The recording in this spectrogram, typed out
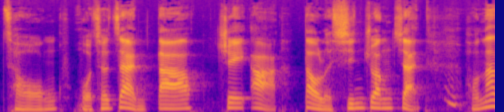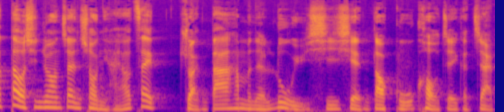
从火车站搭 JR 到了新庄站。嗯，好，那到新庄站之后，你还要再转搭他们的陆羽西线到谷口这个站，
